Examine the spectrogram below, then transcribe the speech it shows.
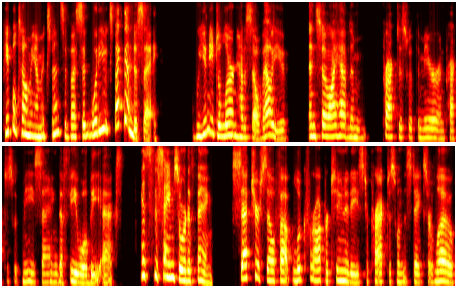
people tell me I'm expensive. I said, What do you expect them to say? Well, you need to learn how to sell value. And so I have them practice with the mirror and practice with me saying the fee will be X. It's the same sort of thing set yourself up, look for opportunities to practice when the stakes are low.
